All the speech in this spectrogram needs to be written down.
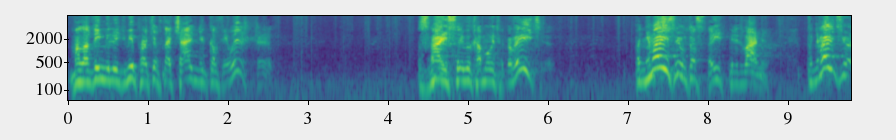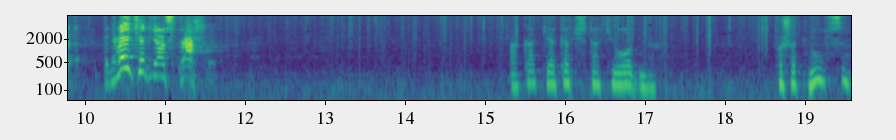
молодыми людьми против начальников и высших? Знаете ли вы, кому это говорите? Понимаете ли, кто стоит перед вами? Понимаете это? Понимаете это, я вас спрашиваю? А как так и однах, пошатнулся,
